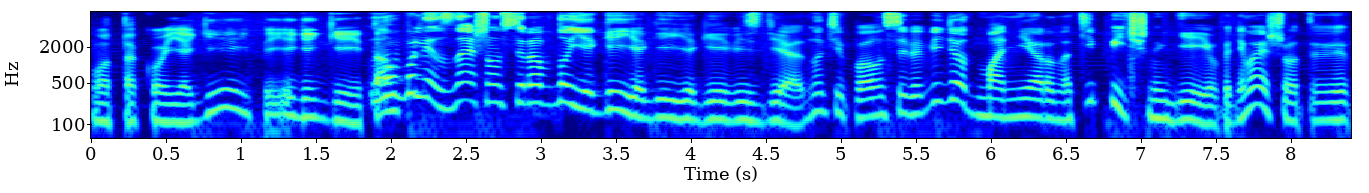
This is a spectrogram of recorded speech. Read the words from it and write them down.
вот такой я гей, я гей, гей. Там Ну, блин, знаешь, он все равно я гей, я гей, я гей везде. Ну, типа, он себя ведет манерно, типичный гей, понимаешь? Вот э,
